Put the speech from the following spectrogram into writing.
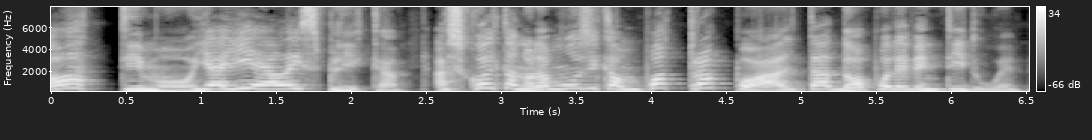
Ottimo! Aí ela explica: ascoltano la musica un po' troppo alta dopo le 22,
